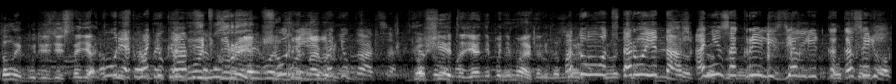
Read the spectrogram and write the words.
столы будут здесь стоять. Курят, матюгаться. Будет курить, будет Курить, наверху. матюгаться. Вообще это я не понимаю, как это будет. Потом вот второй этаж. Они закрыли, сделали ко- козырек.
